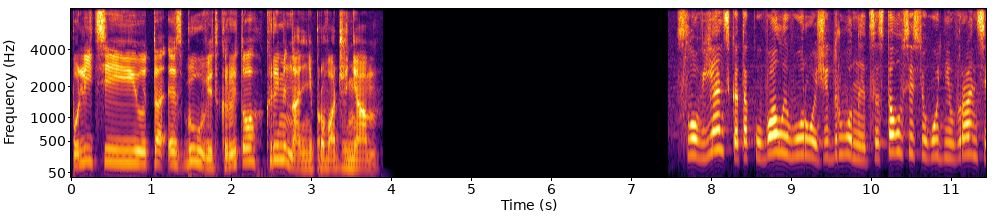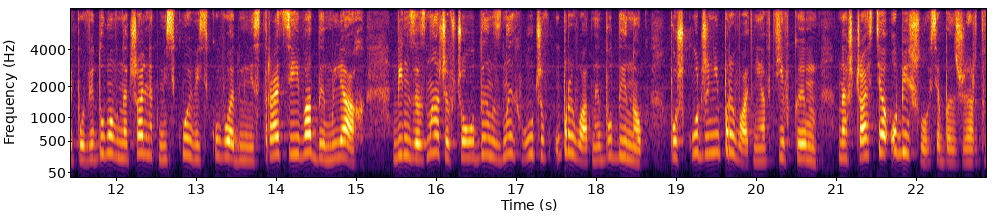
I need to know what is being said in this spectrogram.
Поліцією та СБУ відкрито кримінальні провадження. Слов'янськ атакували ворожі дрони. Це сталося сьогодні вранці, повідомив начальник міської військової адміністрації Вадим Лях. Він зазначив, що один з них влучив у приватний будинок. Пошкоджені приватні автівки. На щастя, обійшлося без жертв.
